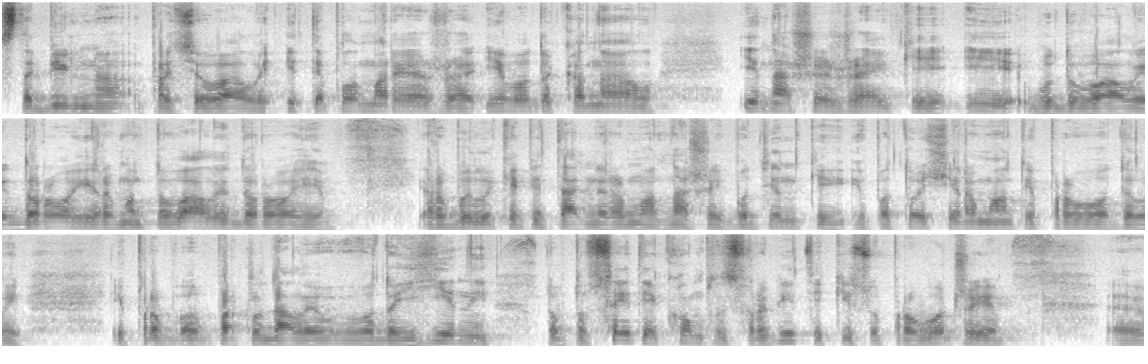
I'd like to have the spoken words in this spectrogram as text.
стабільно працювали і тепломережа, і водоканал, і наші ЖЕКи, і будували дороги, ремонтували дороги, і робили капітальний ремонт наших будинків, і поточні ремонти проводили, і прокладали водогіни. Тобто, все цей комплекс робіт, який супроводжує е,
